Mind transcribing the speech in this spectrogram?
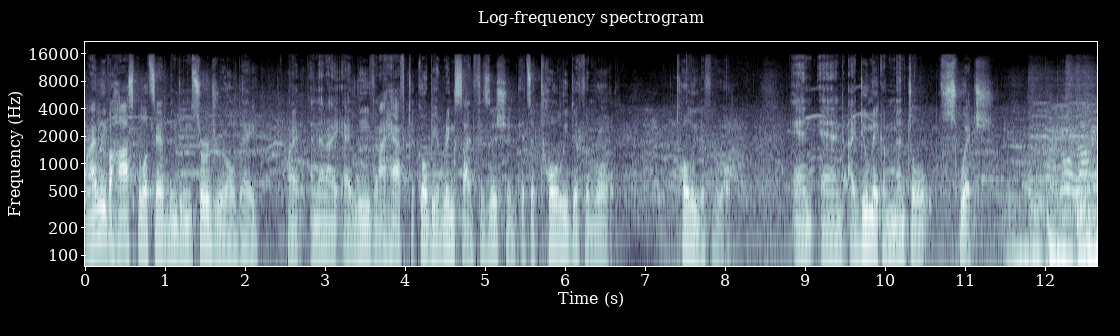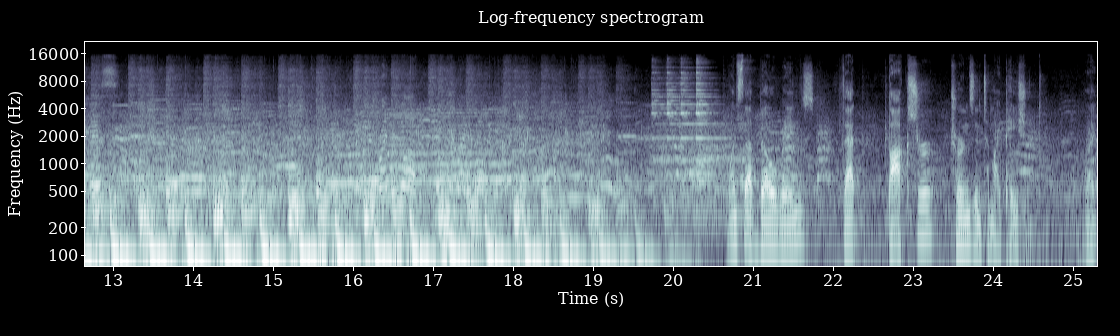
When I leave a hospital, let's say I've been doing surgery all day, right, and then I, I leave and I have to go be a ringside physician, it's a totally different role. Totally different role. And, and I do make a mental switch. Once that bell rings, that boxer turns into my patient, right?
